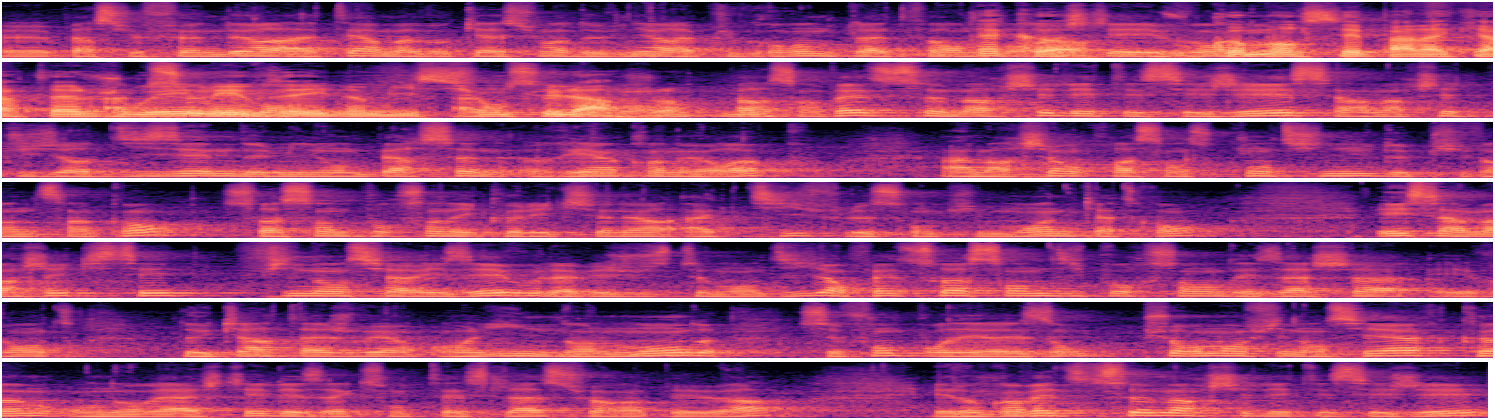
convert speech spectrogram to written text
euh, parce que Thunder à terme a vocation à devenir la plus grande plateforme pour acheter et vendre. Vous commencez par la carte à jouer, mais vous avez une ambition plus large. Hein. Parce qu'en fait ce marché des TCG, c'est un marché de plusieurs dizaines de millions de personnes rien qu'en Europe, un marché en croissance continue depuis 25 ans 60% des collectionneurs actifs le sont depuis moins de 4 ans. Et c'est un marché qui s'est financiarisé, vous l'avez justement dit. En fait, 70% des achats et ventes de cartes à jouer en ligne dans le monde se font pour des raisons purement financières, comme on aurait acheté des actions Tesla sur un PEA. Et donc, en fait, ce marché des TCG,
